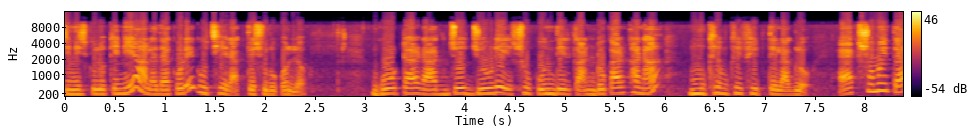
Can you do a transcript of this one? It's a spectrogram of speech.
জিনিসগুলোকে নিয়ে আলাদা করে গুছিয়ে রাখতে শুরু করল। গোটা রাজ্য জুড়ে শকুনদের কাণ্ড কারখানা মুখে মুখে ফিরতে লাগল। এক সময় তা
